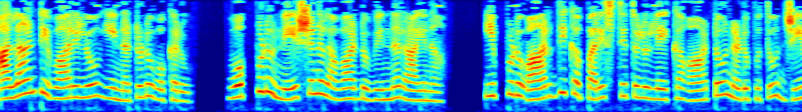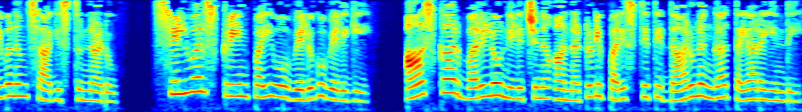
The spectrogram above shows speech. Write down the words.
అలాంటి వారిలో ఈ నటుడు ఒకరు. ఒప్పుడు నేషనల్ అవార్డు విన్నర్ ఆయన. ఇప్పుడు ఆర్థిక పరిస్థితులు లేక ఆటో నడుపుతూ జీవనం సాగిస్తున్నాడు. సిల్వర్ స్క్రీన్పై ఓ వెలుగు వెలిగి. ఆస్కార్ బరిలో నిలిచిన ఆ నటుడి పరిస్థితి దారుణంగా తయారయింది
